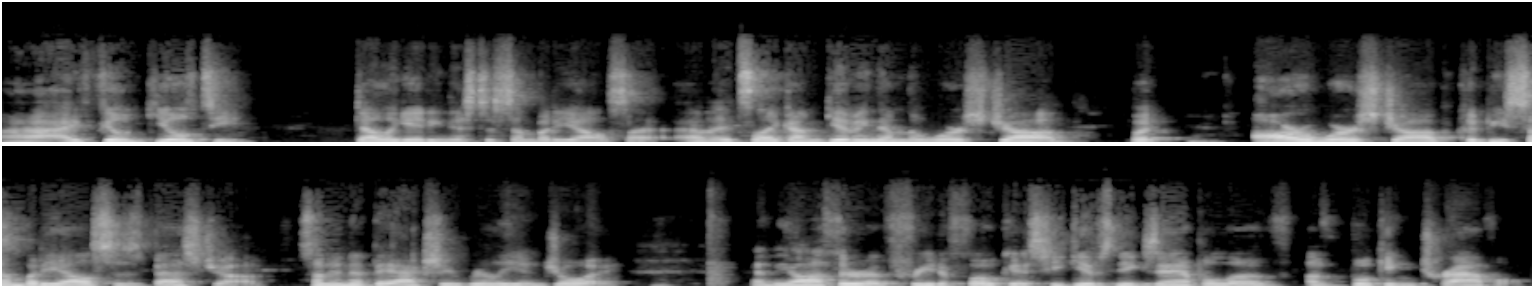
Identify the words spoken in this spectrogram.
I feel guilty delegating this to somebody else. It's like I'm giving them the worst job. But our worst job could be somebody else's best job, something that they actually really enjoy. And the author of Free to Focus, he gives the example of of booking travel.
